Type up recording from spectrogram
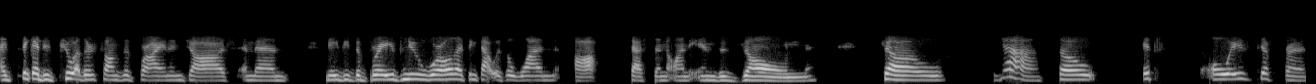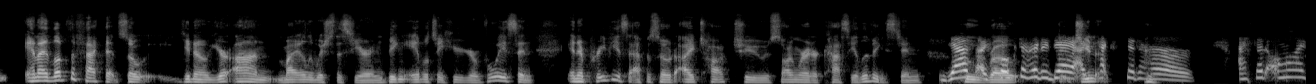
I think I did two other songs with Brian and Josh, and then maybe the Brave New World. I think that was a one-off session on In the Zone. So yeah, so it's always different. And I love the fact that so you know you're on My Only Wish this year and being able to hear your voice. And in a previous episode, I talked to songwriter Cassie Livingston. Yes, I wrote- spoke to her today. I you know- texted hmm. her. I said, "Oh, I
